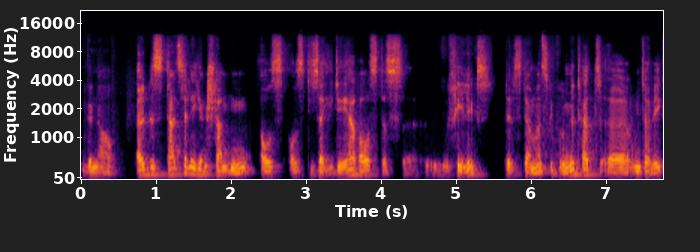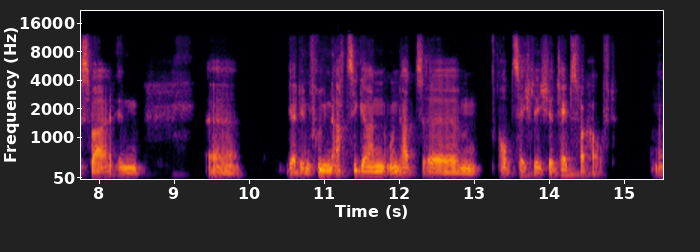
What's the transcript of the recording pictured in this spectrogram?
Genau. Also das ist tatsächlich entstanden aus, aus dieser Idee heraus, dass äh, Felix, der es damals gegründet hat, äh, unterwegs war in äh, ja, den frühen 80ern und hat ähm, hauptsächlich äh, Tapes verkauft. Ja,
